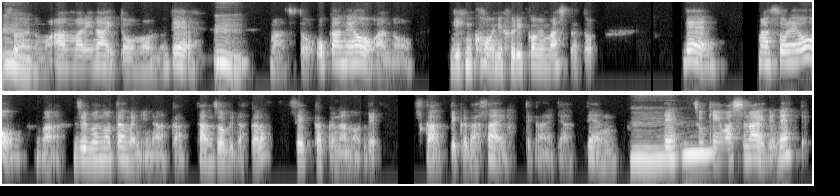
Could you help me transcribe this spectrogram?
そういうのもあんまりないと思うので、うん。まあちょっとお金をあの銀行に振り込みましたと。で、まあそれをまあ自分のためになんか誕生日だからせっかくなので使ってくださいって書いてあって、うん。で、貯金はしないでねって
